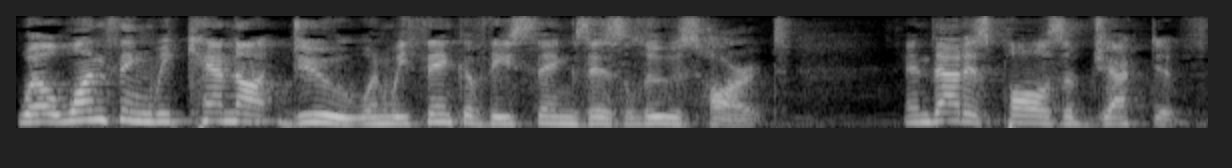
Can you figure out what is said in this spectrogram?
Well, one thing we cannot do when we think of these things is lose heart. And that is Paul's objective.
